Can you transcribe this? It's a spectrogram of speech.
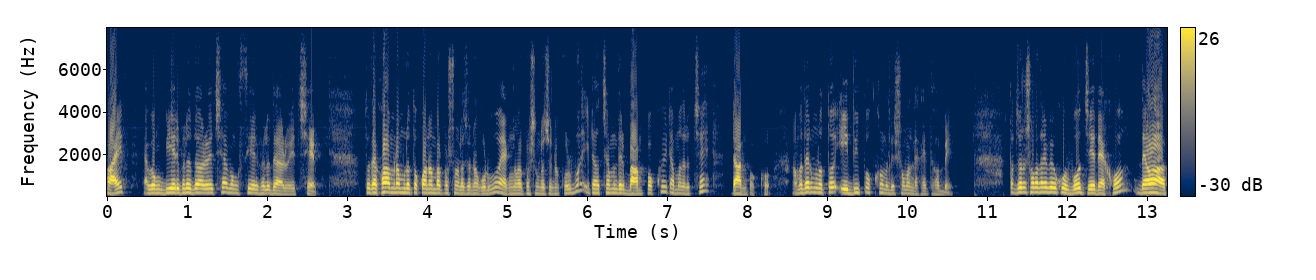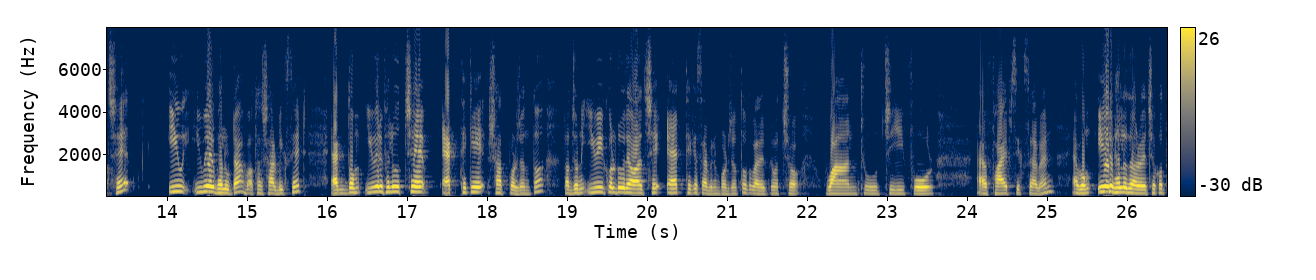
ফাইভ এবং বি এর ভ্যালু দেওয়া রয়েছে এবং সি এর ভ্যালু দেওয়া রয়েছে। তো দেখো, আমরা মূলত ক নম্বর প্রশ্ন আলোচনা করব, এক নম্বর প্রশ্ন আলোচনা করব। এটা হচ্ছে আমাদের বাম পক্ষ, এটা আমাদের হচ্ছে ডান পক্ষ। আমাদের মূলত এই দুই পক্ষ আমাদের সমান দেখাইতে হবে। তার জন্য সমাধান এভাবে করব যে দেখো, দেওয়া আছে ইউ ইউ এর ভ্যালুটা অর্থাৎ সার্বিক সেট, একদম ইউ এর ভ্যালু হচ্ছে এক থেকে সাত পর্যন্ত। তার জন্য ইউ ইকুয়াল টু দেওয়া আছে এক থেকে সেভেন পর্যন্ত। তোমরা দেখতে পাচ্ছ one two three four five six seven এবং এর ভ্যালু দেওয়া রয়েছে কত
